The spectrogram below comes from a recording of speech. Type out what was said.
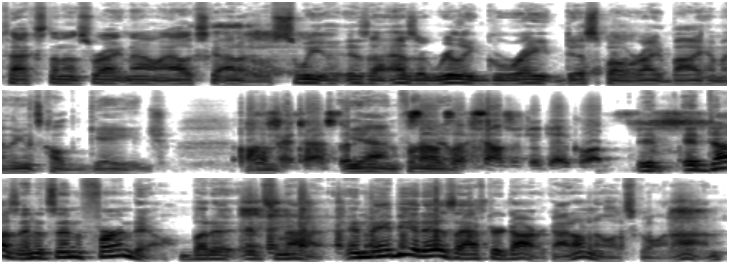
texting us right now. Alex got a sweet is a, has a really great dispo right by him. I think it's called Gage Oh, fantastic! Yeah, in sounds Ferndale. like sounds like a gay club. It, it does, and it's in Ferndale, but it, it's not. And maybe it is after dark. I don't know what's going on.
